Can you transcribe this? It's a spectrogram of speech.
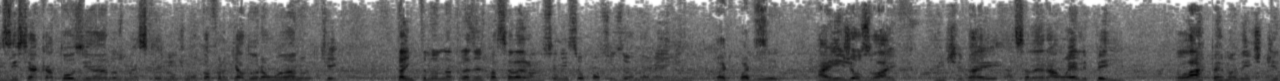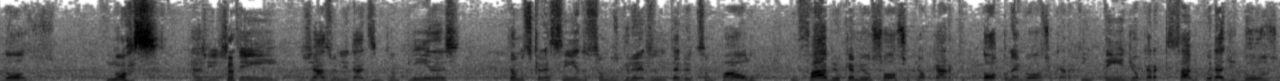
Existe há 14 anos, mas que a gente montou a franqueadora há um ano, que está entrando na 300 para acelerar. Não sei nem se eu posso dizer o nome ainda. Pode, pode dizer. A Angels Life. A gente vai acelerar um LPI, Lar Permanente de Idosos. Nossa, A gente tem já as unidades em Campinas, estamos crescendo, somos grandes no interior de São Paulo. O Fábio, que é meu sócio, que é o cara que toca o negócio, o cara que entende, é o cara que sabe cuidar de idoso.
